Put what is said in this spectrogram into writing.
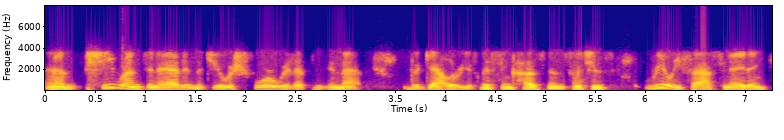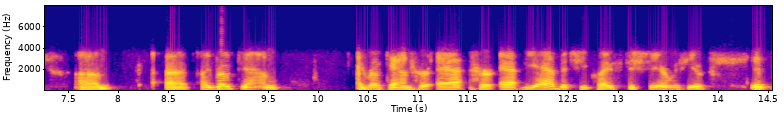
And she runs an ad in the Jewish Forward at, in that the Gallery of Missing Husbands, which is really fascinating. Um, uh, I wrote down I wrote down her ad, her ad, the ad that she placed to share with you. It's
